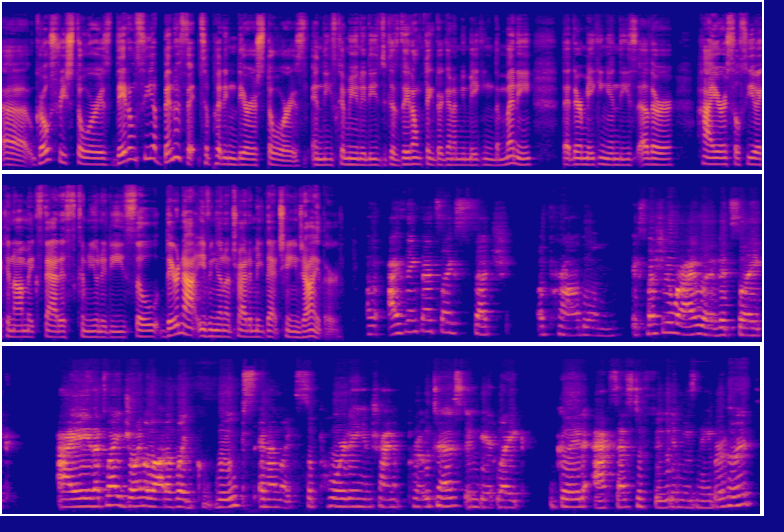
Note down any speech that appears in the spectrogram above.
uh, grocery stores, they don't see a benefit to putting their stores in these communities because they don't think they're going to be making the money that they're making in these other higher socioeconomic status communities. So they're not even going to try to make that change either. Uh, I think that's like such a problem, especially where I live. It's like I that's why I join a lot of like groups and I'm like supporting and trying to protest and get like good access to food in these neighborhoods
